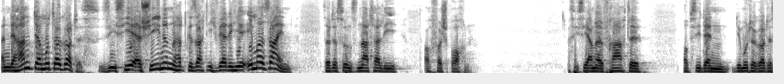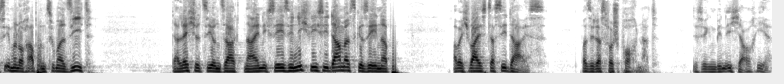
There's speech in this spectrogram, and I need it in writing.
an der Hand der Mutter Gottes. Sie ist hier erschienen und hat gesagt, ich werde hier immer sein. So hat es uns Nathalie auch versprochen. Als ich sie einmal fragte, ob sie denn die Mutter Gottes immer noch ab und zu mal sieht, da lächelt sie und sagt, nein, ich sehe sie nicht, wie ich sie damals gesehen habe, aber ich weiß, dass sie da ist, weil sie das versprochen hat. Deswegen bin ich ja auch hier.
